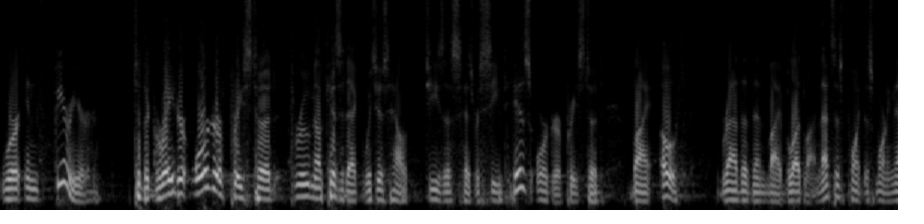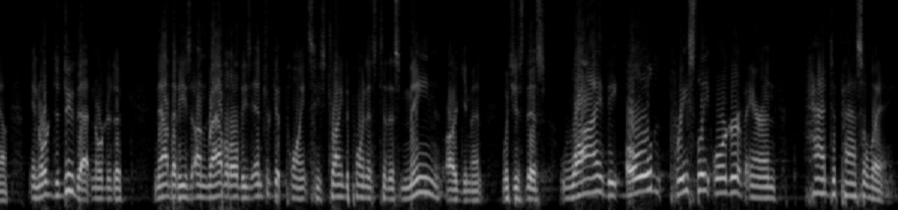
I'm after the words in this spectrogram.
were inferior to the greater order of priesthood through Melchizedek, which is how Jesus has received his order of priesthood by oath rather than by bloodline. That's his point this morning. Now, in order to do that, in order to now that he's unraveled all these intricate points, he's trying to point us to this main argument, which is this why the old priestly order of Aaron had to pass away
